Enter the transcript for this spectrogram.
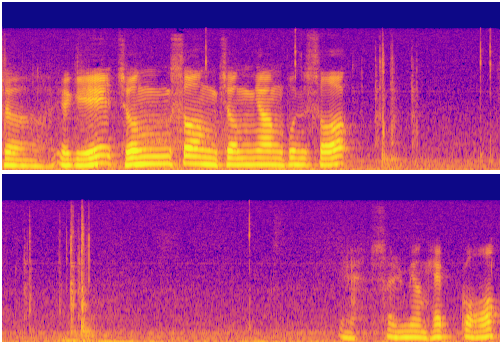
자, 여기 정성 정량 분석 예, 설명했고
